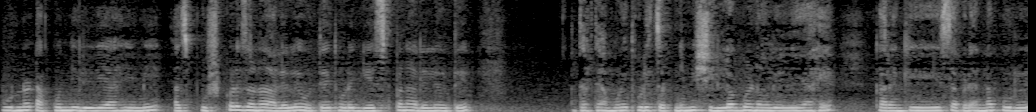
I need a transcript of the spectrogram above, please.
पूर्ण टाकून दिलेली आहे मी. आज पुष्कळ जण आलेले होते. थोडे गेस्ट पण आलेले होते. तर त्यामुळे थोडी चटणी मी शिल्लक बनवलेली आहे. कारण की सगळ्यांना पुरे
